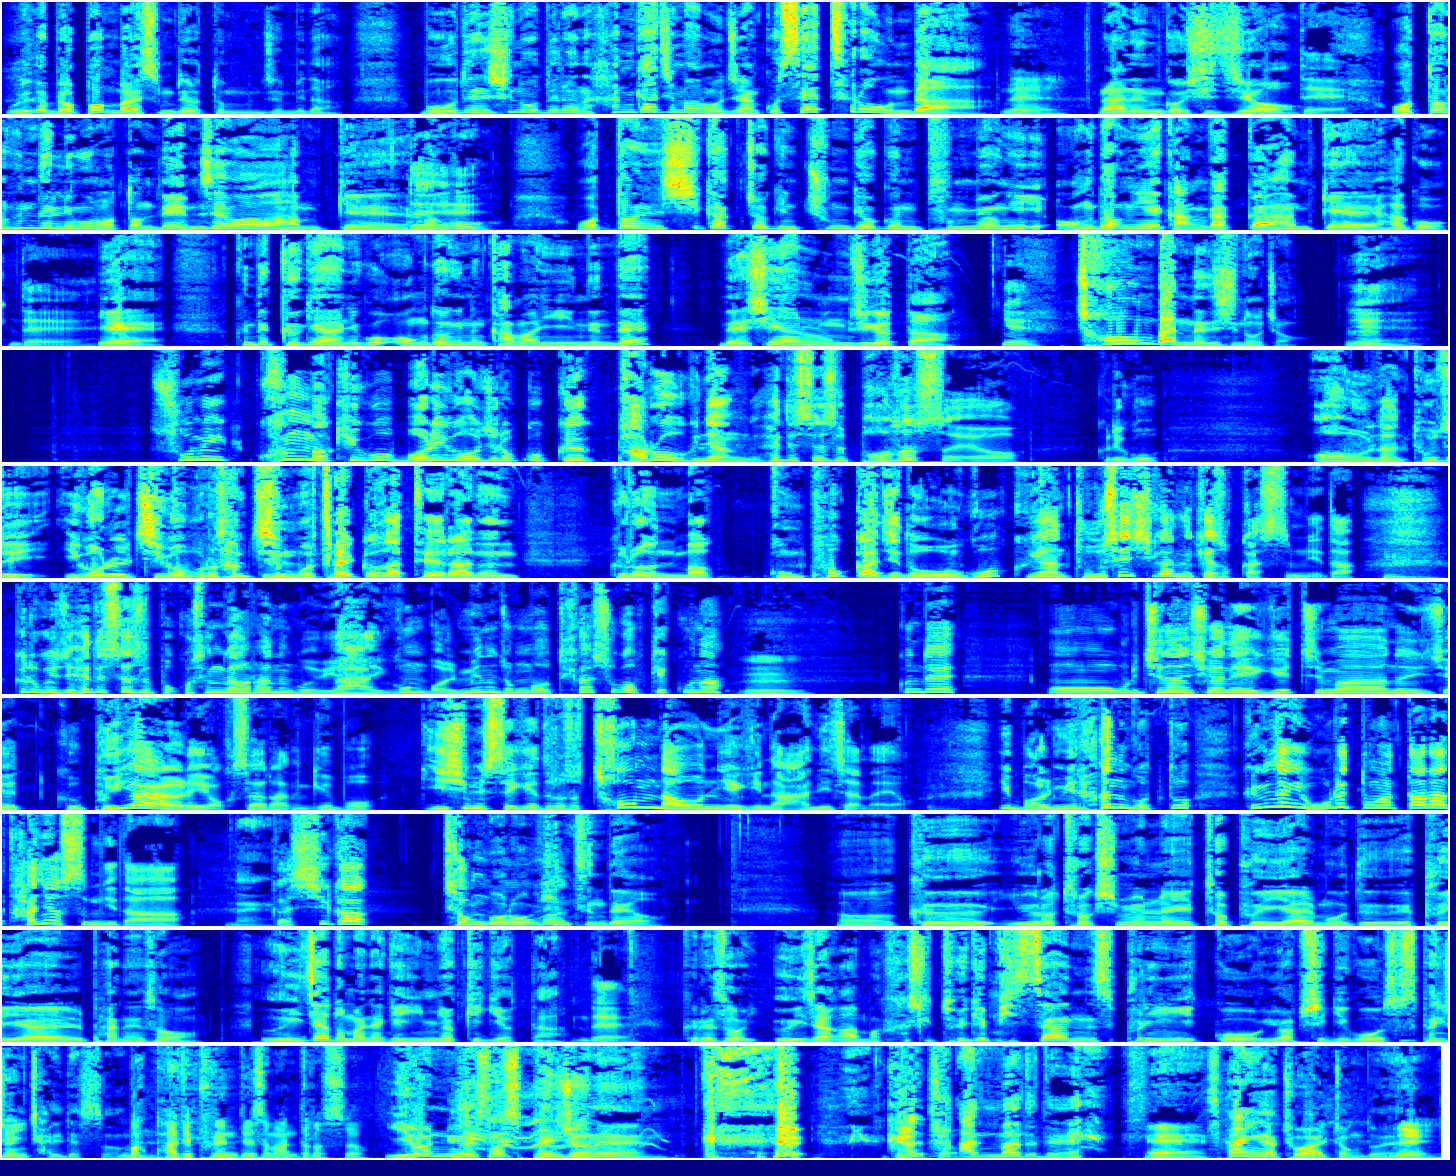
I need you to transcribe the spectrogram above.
우리가 몇 번 말씀드렸던 문제입니다. 모든 신호들은 한 가지만 오지 않고 세트로 온다. 네. 라는 것이지요. 네. 어떤 흔들림은 어떤 냄새와 함께 네. 하고, 어떤 시각적인 충격은 분명히 엉덩이의 감각과 함께 하고, 네. 예. 근데 그게 아니고 엉덩이는 가만히 있는데 내 시야는 움직였다. 예. 처음 받는 신호죠. 예. 숨이 확 막히고 머리가 어지럽고 그냥 바로 그냥 헤드셋을 벗었어요. 그리고 어우 난 도저히 이거를 직업으로 삼지는 못할 것 같아라는 그런 막 공포까지도 오고 그게 한 두세 시간을 계속 갔습니다. 음. 그리고 이제 헤드셋을 벗고 생각을 하는 거예요. 야 이건 멀미는 정말 어떻게 할 수가 없겠구나. 음. 근데 어 우리 지난 시간에 얘기했지만은 이제 그 VR의 역사라는 게 뭐 21세기에 들어서 처음 나온 얘기는 아니잖아요. 이 멀미라는 것도 굉장히 오랫동안 따라다녔습니다. 네. 그러니까 시각 정보가 힌트인데요. 어, 그 Euro Truck Simulator VR 모드, VR판에서 의자도 만약에 입력기기였다. 네. 그래서 의자가 막 사실 되게 비싼 스프링이 있고 유압식이고 서스펜션이 잘 됐어. 막 바디프렌드에서 만들었어. 이런 류의 서스펜션은 그렇죠. 안, 안마도 돼. 예, 사랑이가 좋아할 정도예요. 네.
